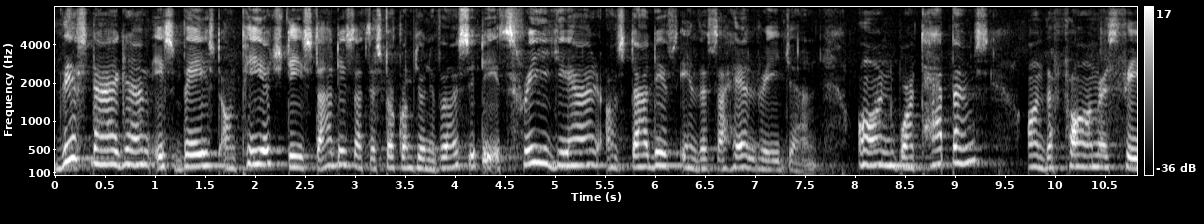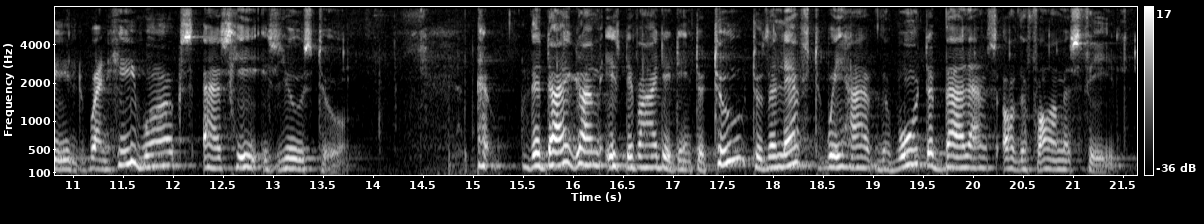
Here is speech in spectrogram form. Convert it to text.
This diagram is based on PhD studies at the Stockholm University. It's three years of studies in the Sahel region on what happens on the farmer's field when he works as he is used to. the diagram is divided into two. To the left, we have the water balance of the farmer's field.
